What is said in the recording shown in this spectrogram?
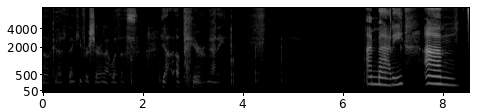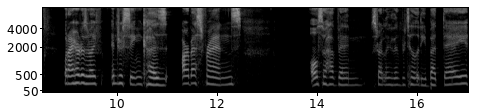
So good. Thank you for sharing that with us. Yeah, up here, Maddie. I'm Maddie. Um, what I heard was really f- interesting because our best friends also have been struggling with infertility, but they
